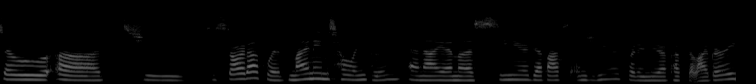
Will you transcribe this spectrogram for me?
So uh, to to start off with, my name is Holing Poon, and I am a senior DevOps engineer for the New York Public Library.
